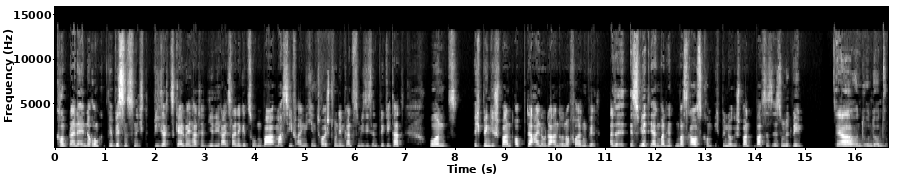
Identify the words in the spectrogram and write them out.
Kommt eine Änderung? Wir wissen es nicht. Wie gesagt, Scaleway hat hier die Reißleine gezogen, war massiv eigentlich enttäuscht von dem Ganzen, wie sie es entwickelt hat. Und ich bin gespannt, ob der eine oder andere noch folgen wird. Also es wird irgendwann hinten was rauskommen. Ich bin nur gespannt, was es ist und mit wem. Ja, und, und, und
